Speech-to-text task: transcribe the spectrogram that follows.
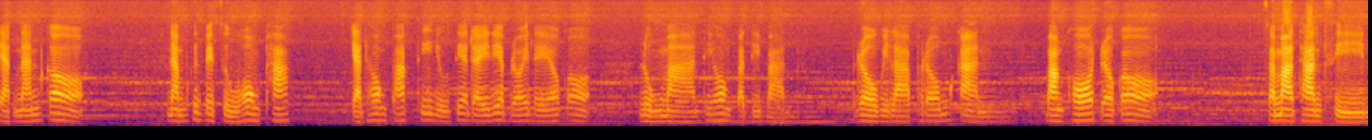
จากนั้นก็นำขึ้นไปสู่ห้องพัก จัดห้องพักที่อยู่เที่ยใดเรียบร้อยแล้วก็ลงมาที่ห้องปฏิบัติรอเวลาพร้อมกัน บางคอร์สเราก็สมาทานศีล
